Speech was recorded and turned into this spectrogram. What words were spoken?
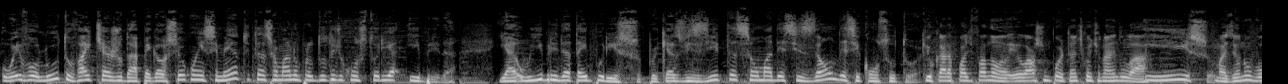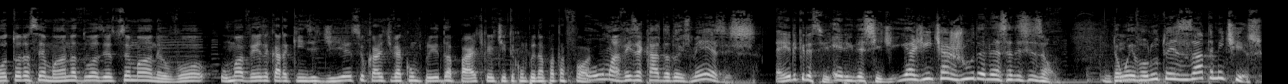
O Evoluto vai te ajudar a pegar o seu conhecimento e transformar num produto de consultoria híbrida. E a, o híbrida tá aí por isso, porque as visitas são uma decisão desse consultor. Que o cara pode falar, não, eu acho importante continuar indo lá. Isso. Mas eu não vou toda semana, duas vezes por semana. Eu vou uma vez a cada 15 dias se o cara tiver cumprido a parte que ele tinha que ter cumprido na plataforma. Ou uma vez a cada dois meses, É ele que decide. ele decide. E a gente ajuda nessa decisão. Então o Evoluto é exatamente isso.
